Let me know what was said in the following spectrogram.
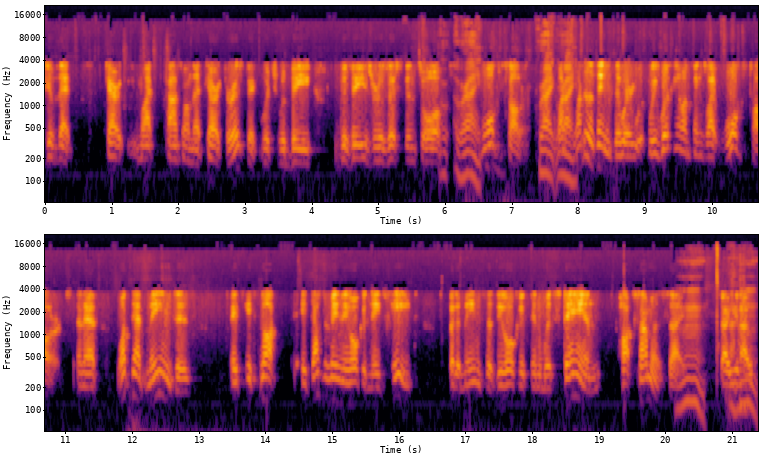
give that character, might pass on that characteristic, which would be disease resistance or right, warmth tolerance." right, One, right. one of the things that we're we're working on things like warmth tolerance, and that what that means is it, it's not. It doesn't mean the orchid needs heat, but it means that the orchid can withstand hot summers. Say, mm. so you uh-huh. know,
